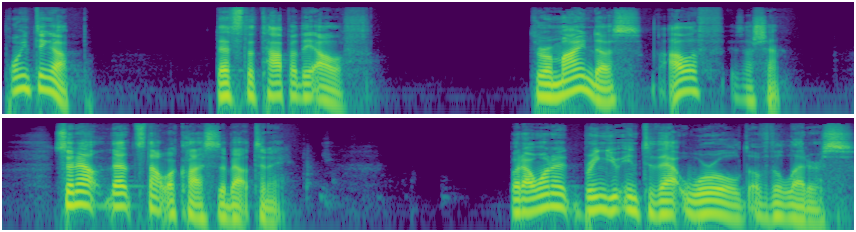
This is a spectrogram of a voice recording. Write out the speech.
pointing up. That's the top of the Aleph. To remind us, Aleph is Hashem. So now that's not what class is about today. But I want to bring you into that world of the letters.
